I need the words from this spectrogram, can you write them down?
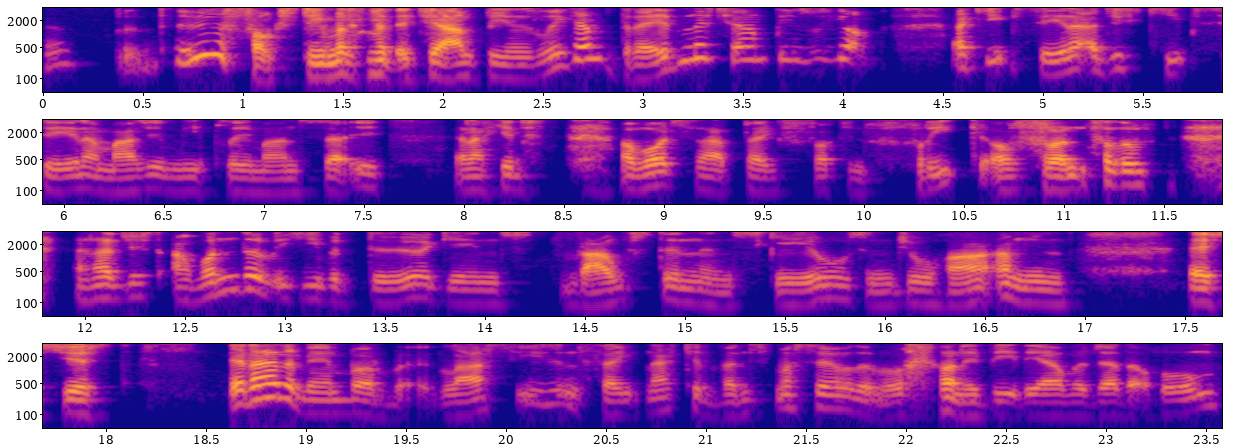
Who the fuck's dreaming about the Champions League? I'm dreading the Champions League. I keep saying it. I just keep saying, imagine me play Man City. And I could, I watched that big fucking freak up front for them, and I just, I wonder what he would do against Ralston and Scales and Joe Hart. I mean, it's just, and I remember last season thinking I convinced myself that we were going to beat Real Madrid at home,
